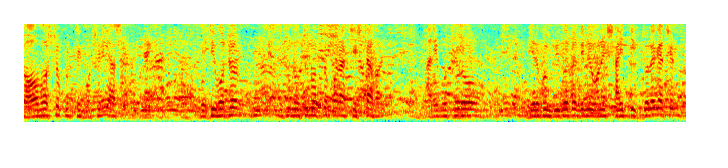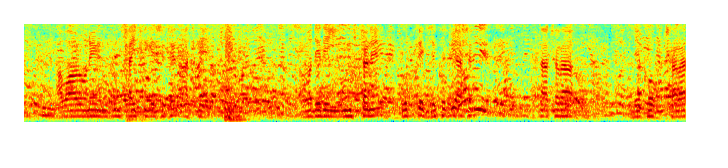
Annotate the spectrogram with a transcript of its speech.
নববর্ষ প্রত্যেক বছরই আসে। প্রতি বছর একটু নতুনত্ব করার চেষ্টা হয়। আর এবছরও যেরকম বিগত দিনে অনেক সাহিত্যিক চলে গেছেন আবার অনেক নতুন সাহিত্যিক এসেছেন। আজকে আমাদের এই অনুষ্ঠানে প্রত্যেক লেখকই আসেন। তাছাড়া লেখক ছাড়া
